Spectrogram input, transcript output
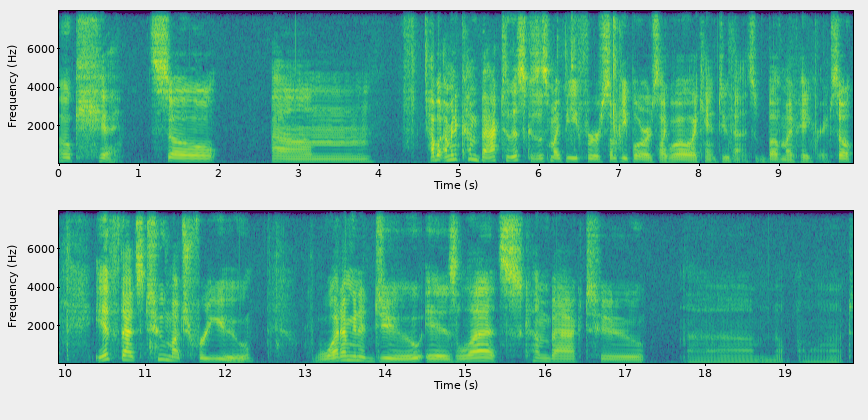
Okay, so, um, how about I'm going to come back to this because this might be for some people are just like, whoa, I can't do that. It's above my pay grade. So, if that's too much for you, what I'm going to do is let's come back to, um, no, I want,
